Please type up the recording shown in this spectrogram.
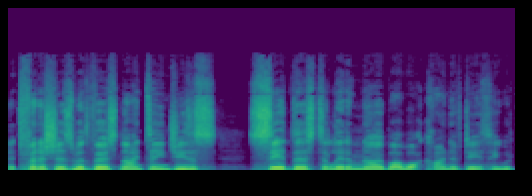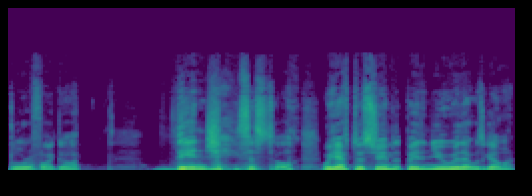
it finishes with verse 19. Jesus said this to let him know by what kind of death he would glorify God. Then Jesus told, we have to assume that Peter knew where that was going.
